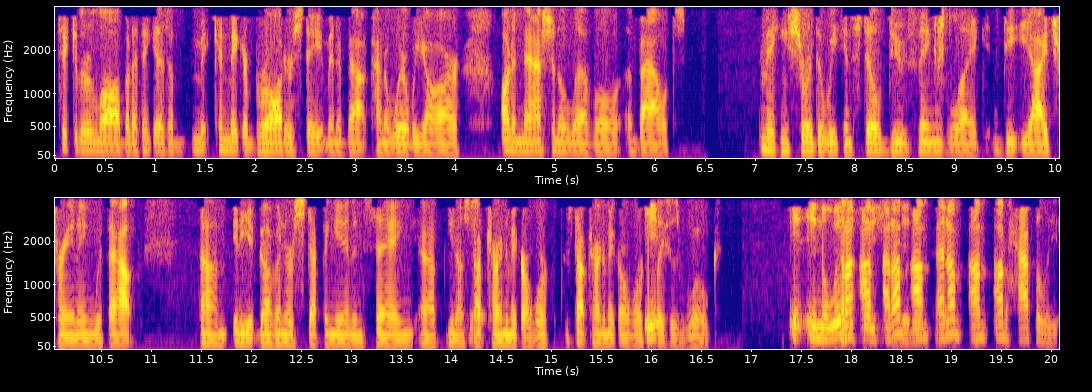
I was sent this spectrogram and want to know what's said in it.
particular law, but I think it has a can make a broader statement about kind of where we are on a national level about making sure that we can still do things like DEI training without um, idiot governors stepping in and saying, uh, you know, stop trying to make our work, stop trying to make our workplaces woke. In the legislation, and, I, am I'm, and I'm, I'm, I'm happily,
